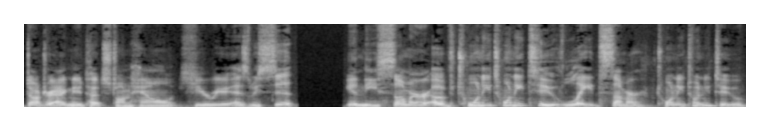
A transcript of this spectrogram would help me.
Dr. Agnew touched on how here we, as we sit in the summer of 2022, late summer 2022,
